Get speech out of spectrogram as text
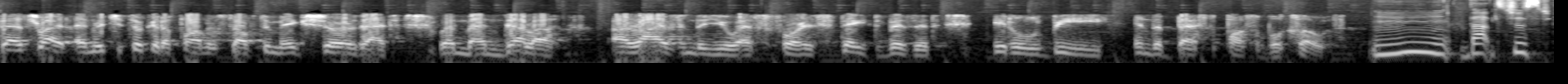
that's right. And Richie took it upon himself to make sure that when Mandela arrives in the U.S. for his state visit, it'll be in the best possible clothes. That's just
